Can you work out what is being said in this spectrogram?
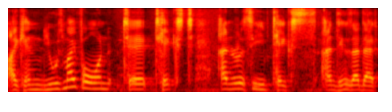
I can use my phone to text and receive texts and things like that.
